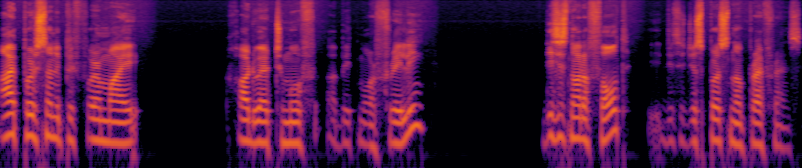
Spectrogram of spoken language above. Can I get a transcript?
I personally prefer my hardware to move a bit more freely. This is not a fault. This is just personal preference,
